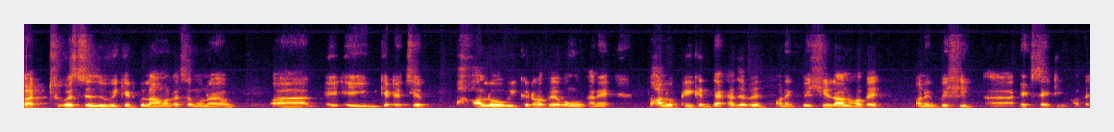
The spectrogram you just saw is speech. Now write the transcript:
বাট ওয়েস্ট ইন্ডিজের উইকেটগুলো আমার কাছে মনে হয় এই- উইকেটের চেয়ে ভালো উইকেট হবে এবং ওখানে ভালো ক্রিকেট দেখা যাবে। অনেক বেশি রান হবে অনেক বেশি এক্সাইটিং হবে।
